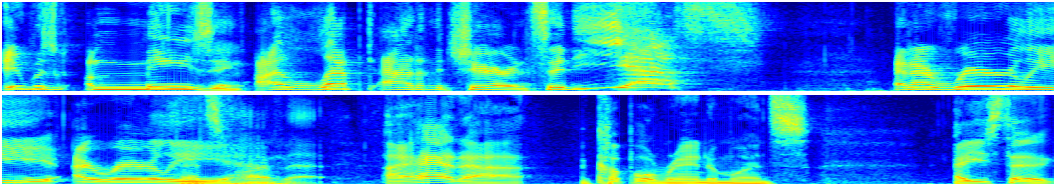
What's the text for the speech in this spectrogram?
it was amazing. I leapt out of the chair and said yes. And I rarely, I rarely That's have funny. that. I had uh, a couple of random ones. I used to,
